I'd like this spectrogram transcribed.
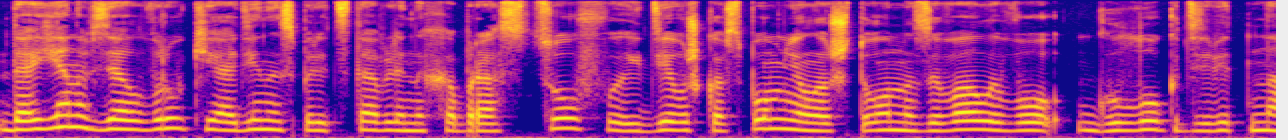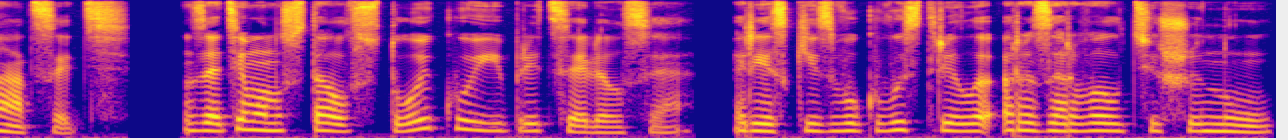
Даян взял в руки один из представленных образцов, и девушка вспомнила, что он называл его «Глок-19». Затем он встал в стойку и прицелился. Резкий звук выстрела разорвал тишину.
